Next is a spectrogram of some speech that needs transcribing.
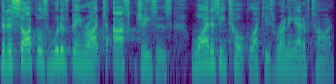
The disciples would have been right to ask Jesus, why does he talk like he's running out of time?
